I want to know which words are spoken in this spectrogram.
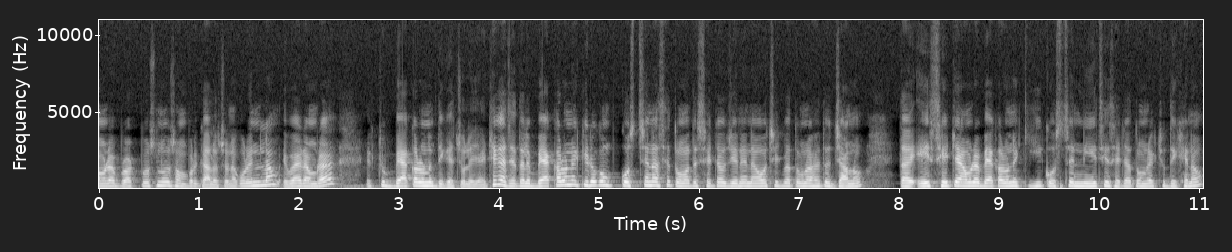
আমরা ব্রড প্রশ্ন সম্পর্কে আলোচনা করে নিলাম, এবার আমরা একটু ব্যাকরণের দিকে চলে যাই। ঠিক আছে? তাহলে ব্যাকরণে কীরকম কোশ্চেন আছে তোমাদের সেটাও জেনে নেওয়া উচিত বা তোমরা হয়তো জানো। তাই এই সেটে আমরা ব্যাকরণে কী কী কোশ্চেন নিয়েছি সেটা তোমরা একটু দেখে নাও।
